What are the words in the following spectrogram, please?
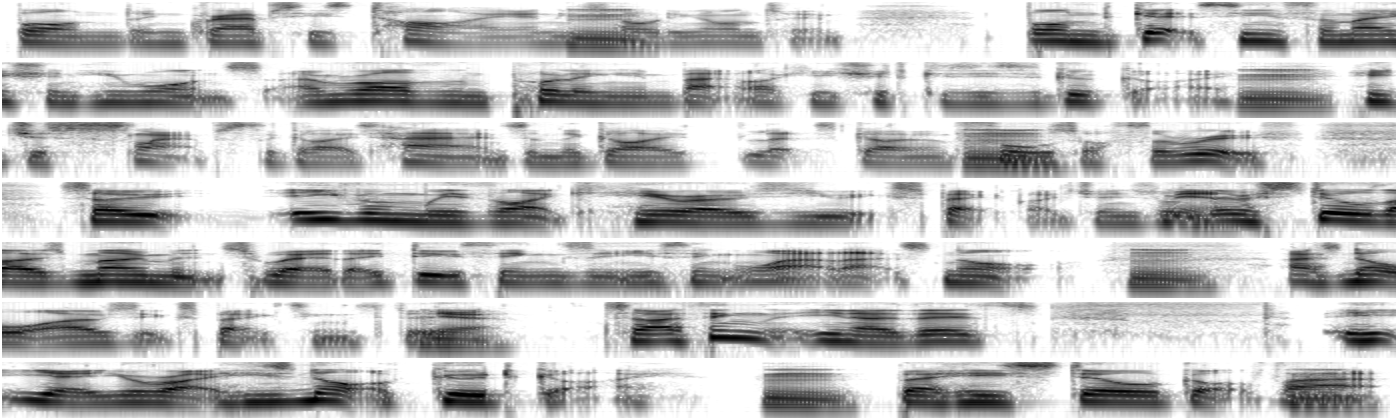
Bond and grabs his tie, and he's Mm. holding on to him. Bond gets the information he wants, and rather than pulling him back like he should because he's a good guy, Mm. he just slaps the guy's hands, and the guy lets go and falls off the roof. So even with like heroes you expect, like James Bond, Yeah. there are still those moments where they do things, and you think, "Wow, that's not Mm. that's not what I was expecting to do." Yeah. So I think you know, there's, yeah, you're right. He's not a good guy, Mm. but he's still got that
